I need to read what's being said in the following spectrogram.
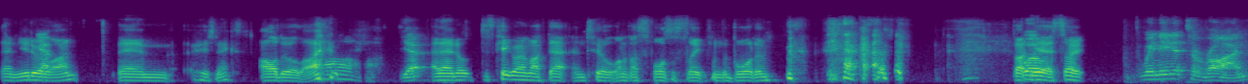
then you do Yeah. a line, then who's next? I'll do a line. oh. Yep. And then it'll just keep going like that until one of us falls asleep from the boredom. But Well- yeah, so we need it to rhyme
